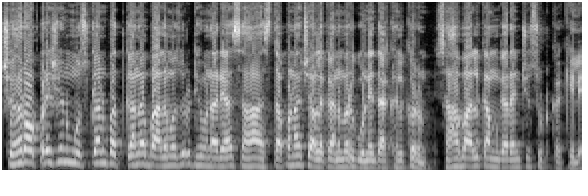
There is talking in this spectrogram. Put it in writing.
शहर ऑपरेशन मुस्कान पथकानं बालमजूर ठेवणाऱ्या सहा आस्थापना चालकांवर गुन्हे दाखल करून सहा बाल कामगारांची सुटका केली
